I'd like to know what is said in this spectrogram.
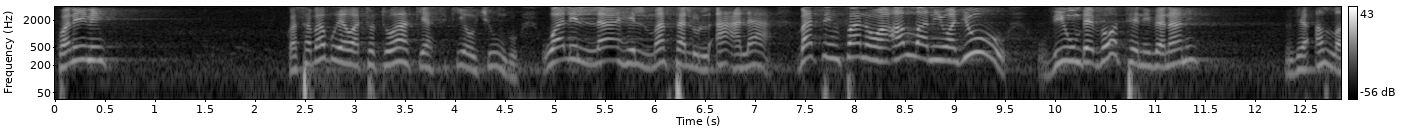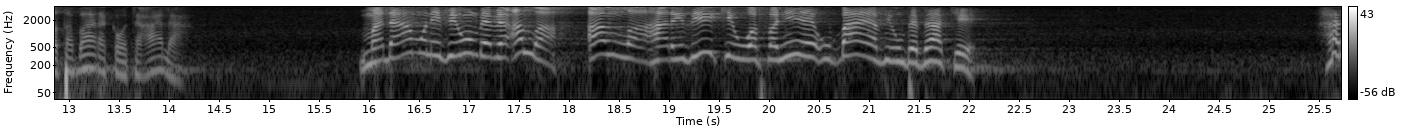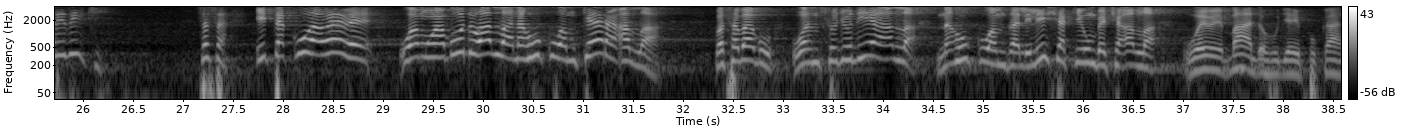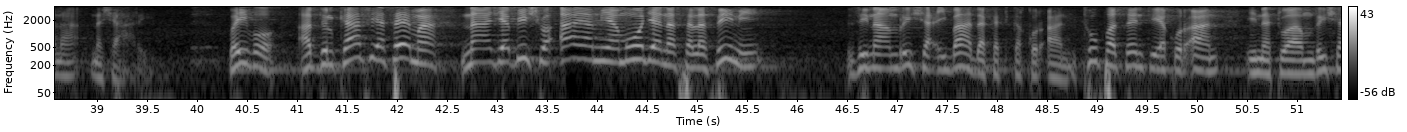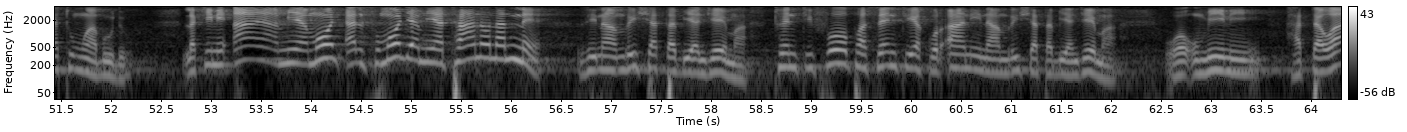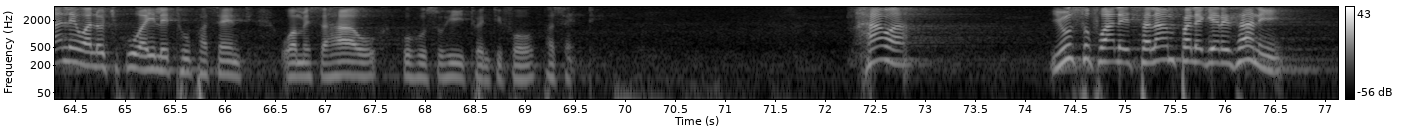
Kwa nini? Kwa sababu ya watoto wake asikia uchungu. Walillahi lmathalu a'la, basi mfano wa Allah ni wa juu. Viumbe vyote ni vya nani? Vya Allah tabaraka wa taala. Madamu ni viumbe vya Allah, Allah haridhiki uwafanyie ubaya viumbe vyake, haridhiki. Sasa itakuwa wewe wamwabudu Allah na huku wamkera Allah. Kwa sababu wamsujudia Allah na huku wamdhalilisha kiumbe cha Allah, wewe bado hujaepukana na shari. Kwa hivyo Abdul Kafi asema naajabishwa, aya mia moja na thalathini zinaamrisha ibada katika Qur'ani. 2% ya Qur'an inatuamrisha tumwabudu, lakini aya mia moja, alfu moja mia tano na nne zinaamrisha tabia njema. 24% ya Qur'ani inaamrisha tabia njema. Waumini hata wale waliochukua ile 2% wamesahau kuhusu hii 24%. Hawa Yusufu alayhi salam pale gerezani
